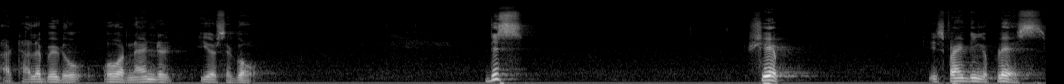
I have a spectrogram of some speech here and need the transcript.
at Halebedu over 900 years ago. This shape is finding a place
